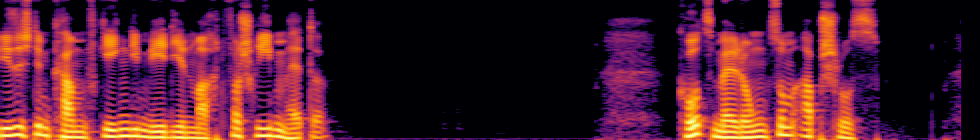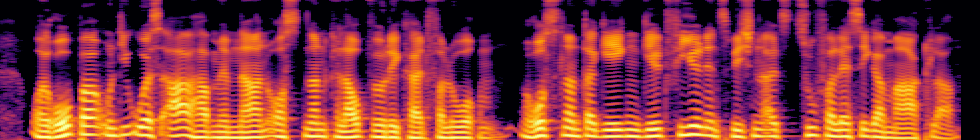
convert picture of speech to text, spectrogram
die sich dem Kampf gegen die Medienmacht verschrieben hätte. Kurzmeldung zum Abschluss. Europa und die USA haben im Nahen Osten an Glaubwürdigkeit verloren. Russland dagegen gilt vielen inzwischen als zuverlässiger Makler.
